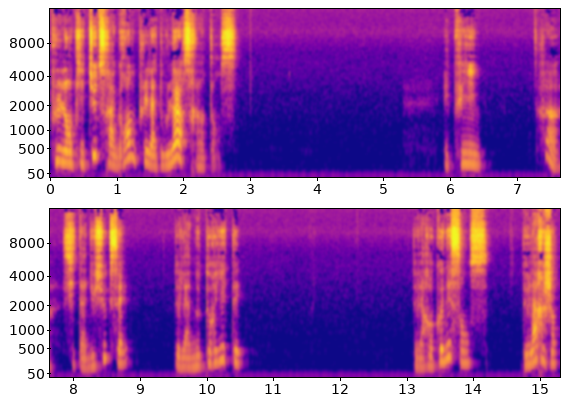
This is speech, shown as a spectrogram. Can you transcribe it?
plus l'amplitude sera grande, plus la douleur sera intense. Et puis, hein, si tu as du succès, de la notoriété, de la reconnaissance, de l'argent,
